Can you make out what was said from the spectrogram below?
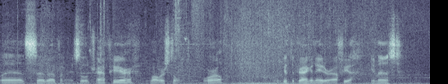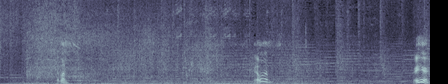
let's set up a nice little trap here while we're still in temporal. We'll get the Dragonator off you. You missed. Come on. Come on. Right here.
